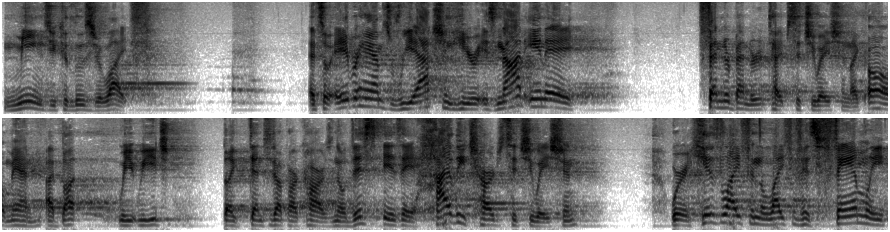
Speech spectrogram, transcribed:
means you could lose your life. And so Abraham's reaction here is not in a fender bender type situation, like, oh man, I bought, we, we each like dented up our cars. No, this is a highly charged situation where his life and the life of his family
